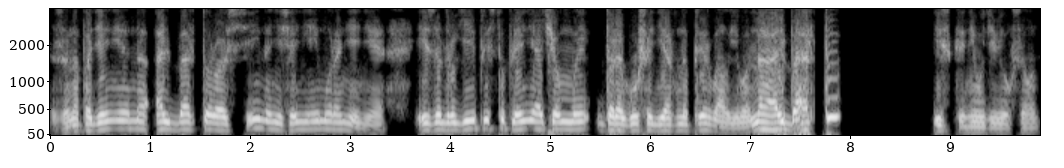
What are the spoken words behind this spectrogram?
за нападение на Альберто Росси и нанесение ему ранения, и за другие преступления, о чем мы, дорогуша, нервно прервал его. «На Альберто?» — искренне удивился он.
